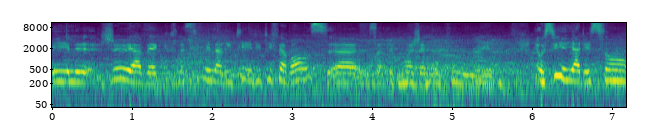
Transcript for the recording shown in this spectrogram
Et le jeu avec la similarité et les différences, euh, ça- moi j'aime beaucoup. Et aussi, il y a des sons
